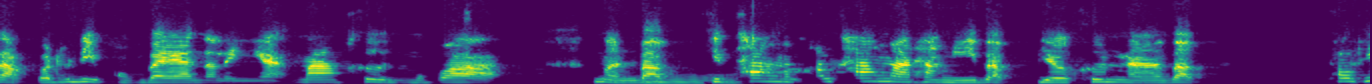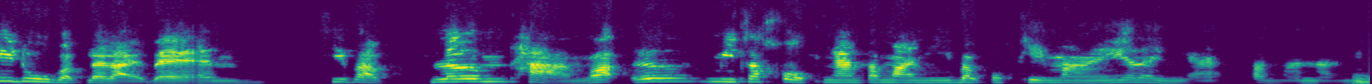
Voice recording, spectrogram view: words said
จากวัตถุดิบของแบรนด์อะไรเงี้ยมากขึ้นมุกว่าเหมือนแบบอืมทิศทางมันค่อนข้างมาทางนี้แบบเยอะขึ้นนะ แบบ เท่าที่ดูแบบหลาย ๆ แบรนด์ ที่แบบเริ่มถามว่า เออ มีสโคปงานประมาณนี้แบบโอเคไหมอะไรเงี้ย ประมาณนั้นอื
